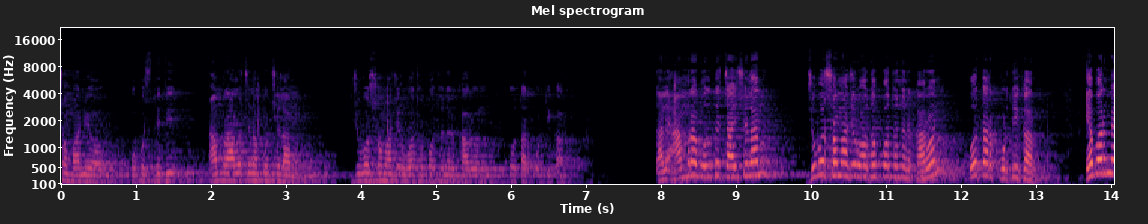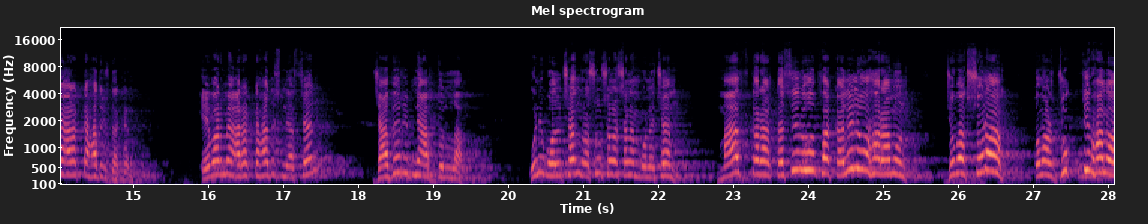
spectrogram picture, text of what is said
সম্মানীয় উপস্থিতি, আমরা আলোচনা করছিলাম যুব সমাজের অধপতনের কারণ ও তার প্রতিকার। তাহলে আমরা বলতে চাইছিলাম যুব সমাজের অধপতনের কারণ ও তার প্রতিকার। এবার মে আরেকটা হাদিস দেখেন। এবার মে আরেকটা হাদিস নিয়ে আসছেন জাবের ইবনে আবদুল্লাহ। উনি বলছেন, রসুল সাল্লাহ সাল্লাম বলেছেন মাফ করা কাসিরু ফা কালিলু হারামুন। যুবক শোনাম তোমার যুক্তি ভালো।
